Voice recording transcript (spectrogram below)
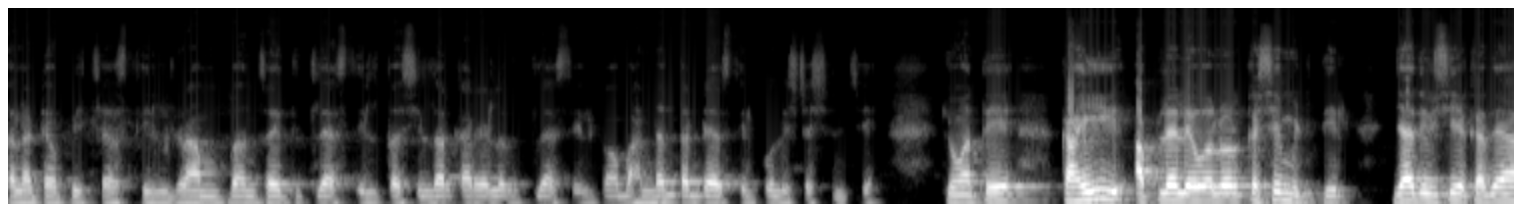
तलाट्या ऑफिसचे असतील ग्रामपंचायतीतले असतील तहसीलदार कार्यालयातले असतील किंवा भांडण तड्डे असतील पोलीस स्टेशनचे किंवा ते काही आपल्या लेवलवर कसे मिटतील? ज्या दिवशी एखाद्या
